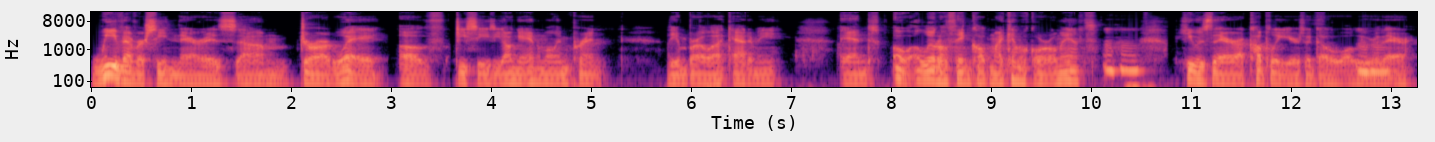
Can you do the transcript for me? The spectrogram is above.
we've ever seen there is um, Gerard Way of DC's Young Animal imprint, the Umbrella Academy, and oh, a little thing called My Chemical Romance. Mm-hmm. He was there a couple of years ago while we were there,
